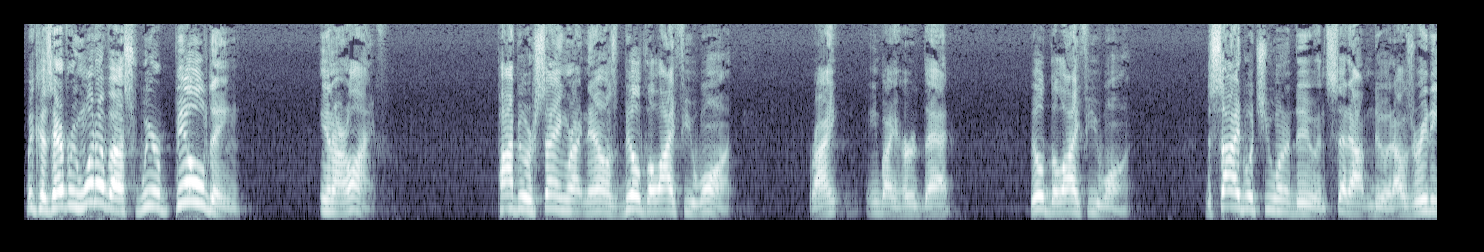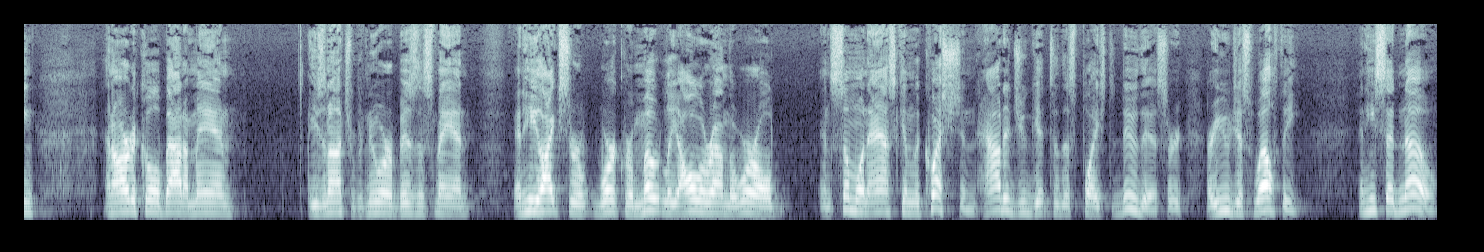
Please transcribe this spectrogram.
Because every one of us, we're building in our life. Popular saying right now is build the life you want, right? Anybody heard that? Build the life you want. Decide what you want to do and set out and do it. I was reading an article about a man, he's an entrepreneur, a businessman, and he likes to work remotely all around the world. And someone asked him the question, How did you get to this place to do this? Or are you just wealthy? And he said, No.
